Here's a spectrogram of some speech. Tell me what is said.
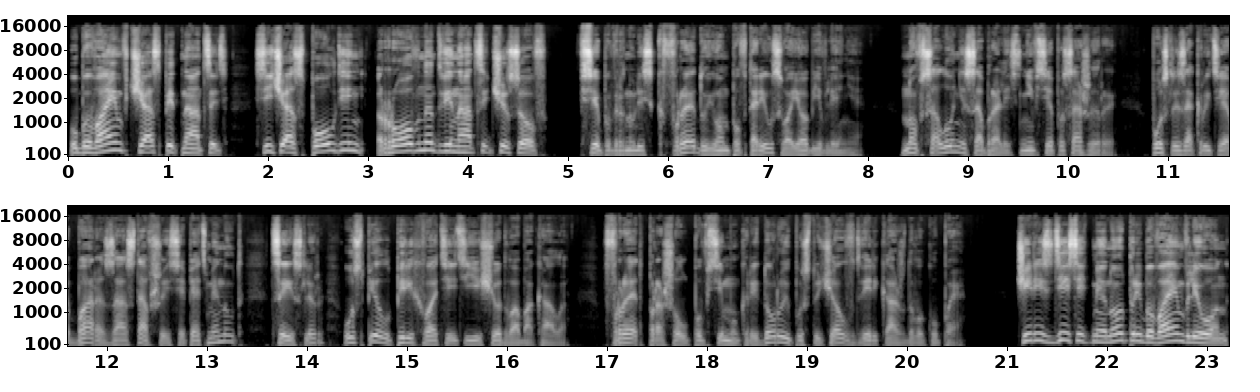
Убываем в час 15. Сейчас полдень, ровно 12 часов. Все повернулись к Фреду, и он повторил свое объявление. Но в салоне собрались не все пассажиры. После закрытия бара за оставшиеся пять минут Цейслер успел перехватить еще два бокала. Фред прошел по всему коридору и постучал в дверь каждого купе. «Через десять минут прибываем в Лион.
